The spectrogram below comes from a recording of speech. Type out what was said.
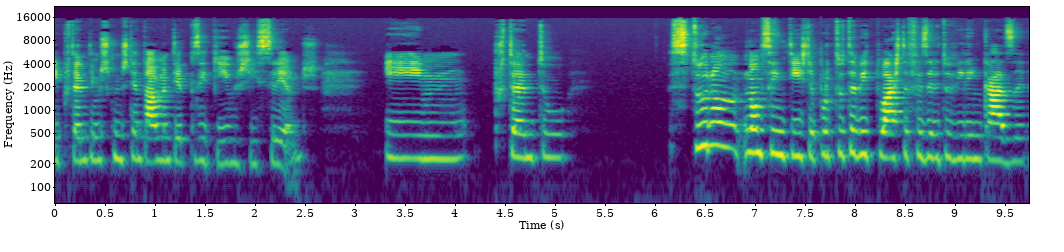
e portanto temos que nos tentar manter positivos e serenos. E portanto, se tu não, não te sentiste é porque tu te habituaste a fazer a tua vida em casa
